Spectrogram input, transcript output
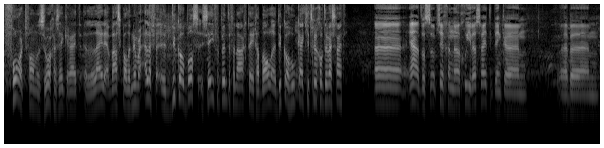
Forward van Zorg en Zekerheid Leiden. Basketballer nummer 11, Duco Bos. Zeven punten vandaag tegen Bal. Duco, hoe kijk je terug op de wedstrijd? Uh, ja, het was op zich een uh, goede wedstrijd. Ik denk, uh, we hebben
